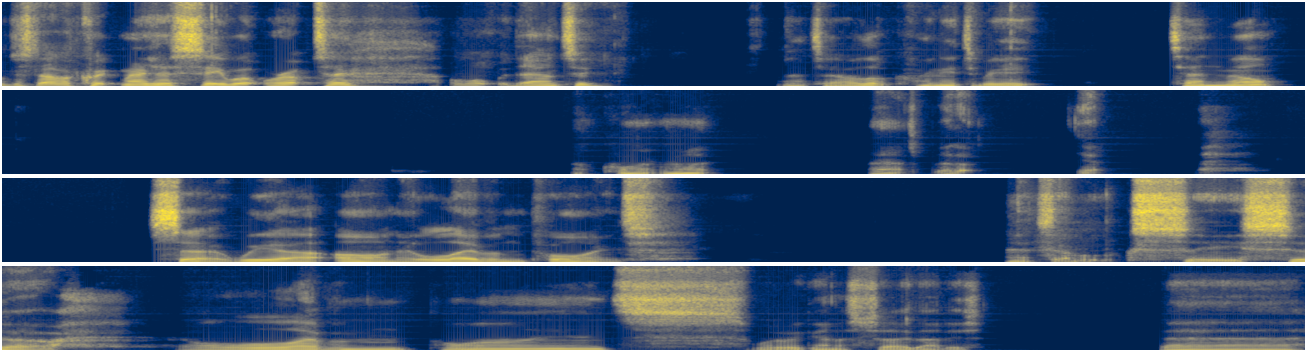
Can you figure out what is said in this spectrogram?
We'll just have a quick measure, see what we're up to, or what we're down to. Let's have a look. We need to be 10 mil. Not quite right. That's better. Yeah. So we are on 11 points. Let's have a look. See. So 11 points. What are we going to say that is? Uh,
